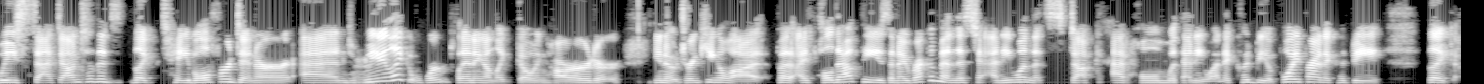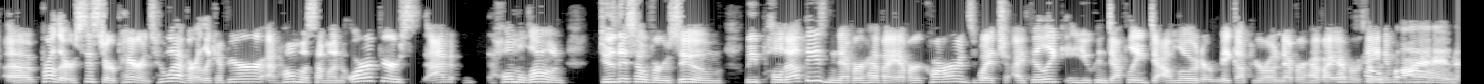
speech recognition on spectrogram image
we sat down to the like table for dinner and Mhm. we like weren't planning on like going hard or you know drinking a lot but i pulled out these and i recommend this to anyone that's stuck at home with anyone it could be a boyfriend it could be like a brother sister parents whoever like if you're at home with someone or if you're at home alone do this over Zoom, we pulled out these never have I ever cards, which I feel like you can definitely download or make up your own never have I That's ever so game. fun.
